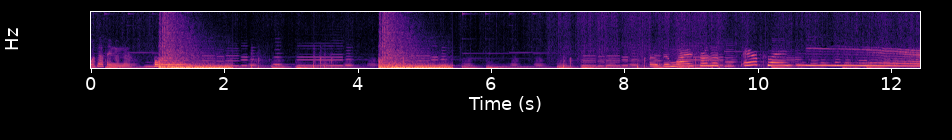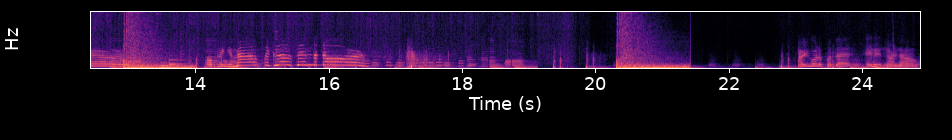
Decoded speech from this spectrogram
What's that thing in there? Open wide for the airplane. Open your mouth and closing the doors. Are you going to put that in it or no?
